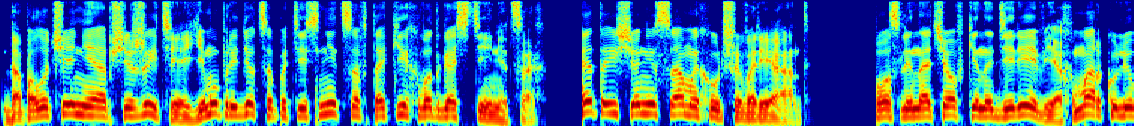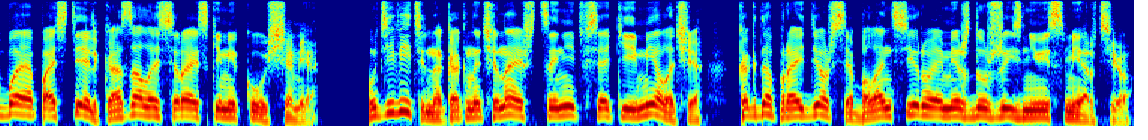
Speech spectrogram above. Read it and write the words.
До получения общежития ему придется потесниться в таких вот гостиницах. Это еще не самый худший вариант. После ночевки на деревьях Марку любая постель казалась райскими кущами. Удивительно, как начинаешь ценить всякие мелочи, когда пройдешься, балансируя между жизнью и смертью.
